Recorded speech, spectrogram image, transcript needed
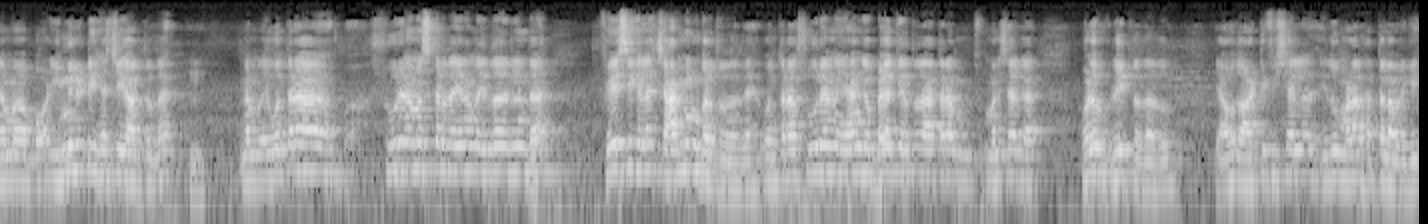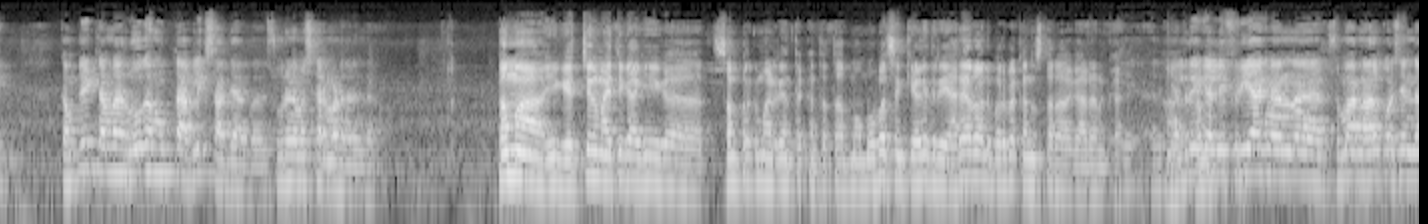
ನಮ್ಮ ಇಮ್ಯುನಿಟಿ ಹೆಚ್ಚಿಗೆ ಆಗ್ತದೆ. ನಮ್ಮ ಒಂಥರ ಸೂರ್ಯ ನಮಸ್ಕಾರದ ಏನಂದ್ರೆ ಇದರಿಂದ ಫೇಸಿಗೆಲ್ಲ ಚಾರ್ಮಿಂಗ್ ಬರ್ತದೆ ಅದೇ. ಒಂಥರ ಸೂರ್ಯನ ಹೆಂಗೆ ಬೆಳಕಿರ್ತದೆ ಆ ಥರ ಮನುಷ್ಯಾಗ ಹೊಳ ಬೆಳೀತದೆ ಅದು. ಯಾವುದು ಆರ್ಟಿಫಿಷಿಯಲ್ ಇದು ಮಾಡೋದು ಹತ್ತಲ್ಲ ಅವರಿಗೆ. ಕಂಪ್ಲೀಟ್ ನಮ್ಮ ರೋಗ ಮುಕ್ತ ಆಗ್ಲಿಕ್ಕೆ ಸಾಧ್ಯ ಆಗ್ತದೆ ಸೂರ್ಯ ನಮಸ್ಕಾರ ಮಾಡೋದ್ರಿಂದ. ತಮ್ಮ ಈಗ ಹೆಚ್ಚಿನ ಮಾಹಿತಿಗಾಗಿ ಈಗ ಸಂಪರ್ಕ ಮಾಡ್ರಿ ಅಂತಕ್ಕಂಥ ತಮ್ಮ ಮೊಬೈಲ್ ಸಂಖ್ಯೆ ಹೇಳಿದ್ರಿ. ಯಾರ್ಯಾರು ಅಲ್ಲಿ ಬರ್ಬೇಕು ಅನ್ನಿಸ್ತಾರ ಗಾರ್ಡನ್ಕ? ಎಲ್ರಿಗೂ ಅಲ್ಲಿ ಫ್ರೀಯಾಗಿ ನಾನು ಸುಮಾರು ನಾಲ್ಕು ವರ್ಷದಿಂದ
